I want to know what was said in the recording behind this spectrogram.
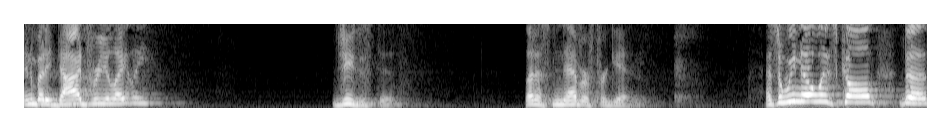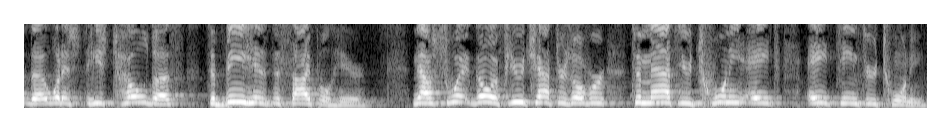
Anybody died for you lately? Jesus did. Let us never forget. And so we know what it's called, the, the, what is, he's told us to be his disciple here. Now sw- go a few chapters over to Matthew 28, 18 through 20.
